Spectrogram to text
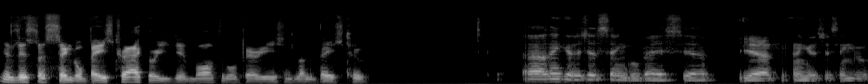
Is this a single bass track, or you did multiple variations on the bass too? Uh, I think it was just single bass. Yeah. Yeah, I think it was just single.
